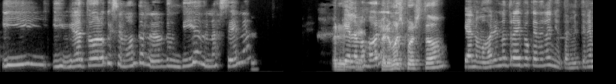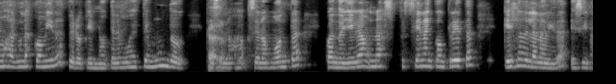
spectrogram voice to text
y, y mira todo lo que se monta alrededor de un día, de una cena. Pero, que a lo mejor hemos puesto... Que a lo mejor en otra época del año también tenemos algunas comidas, pero que no tenemos este mundo que se, nos, se, nos, monta cuando llega una cena en concreta, que es la de la Navidad. Es decir,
